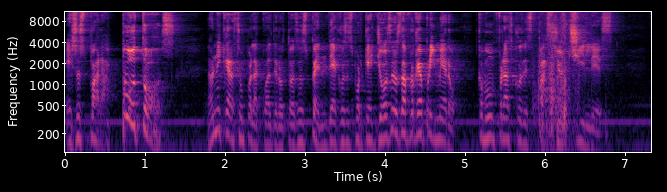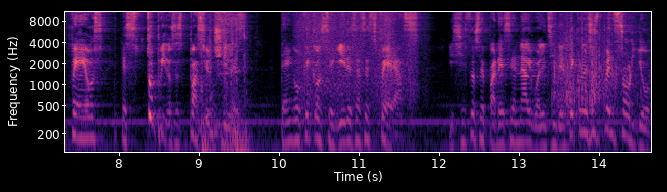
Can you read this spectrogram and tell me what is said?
eso es para putos. La única razón por la cual derrotó a esos pendejos es porque yo se los afloqué primero, como un frasco de espacio chiles. Feos, estúpidos espacio chiles. Tengo que conseguir esas esferas. Y si esto se parece en algo al incidente con el suspensorio,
